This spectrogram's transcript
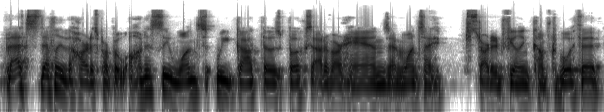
that's definitely the hardest part. But honestly, once we got those books out of our hands and once I started feeling comfortable with it,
